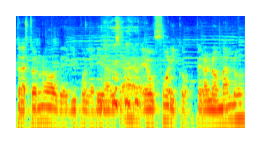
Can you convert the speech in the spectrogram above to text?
trastorno de bipolaridad, o sea, eufórico, pero lo malo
